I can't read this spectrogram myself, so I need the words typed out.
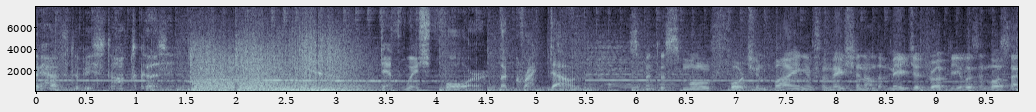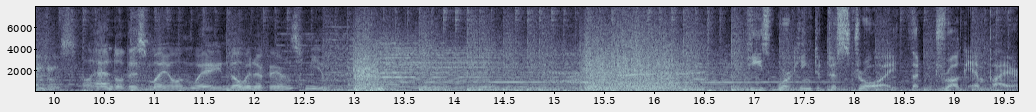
They have to be stopped, Kersey. Death Wish 4, The Crackdown. Spent a small fortune buying information on the major drug dealers in Los Angeles. I'll handle this my own way, no interference from you. He's working to destroy the drug empire.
